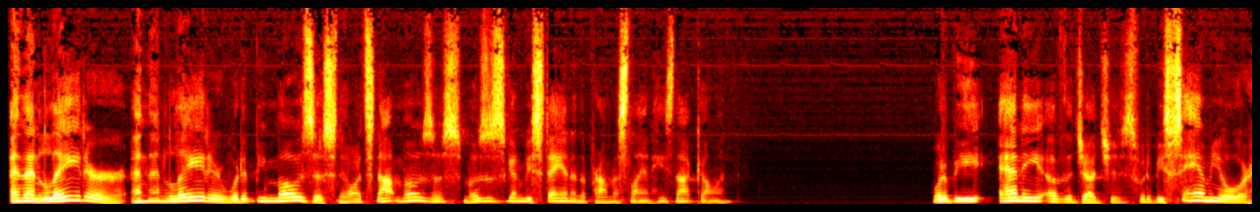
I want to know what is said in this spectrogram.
And then later, and then later, would it be Moses? No, it's not Moses. Moses is going to be staying in the promised land. He's not going. Would it be any of the judges? Would it be Samuel or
